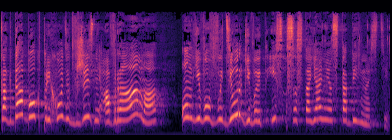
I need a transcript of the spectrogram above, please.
когда Бог приходит в жизнь Авраама, Он его выдергивает из состояния стабильности.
